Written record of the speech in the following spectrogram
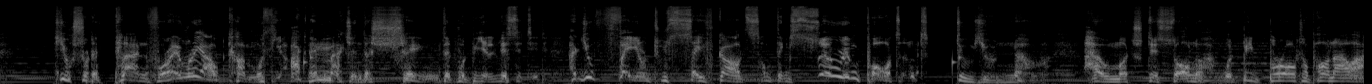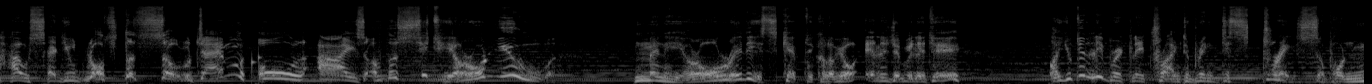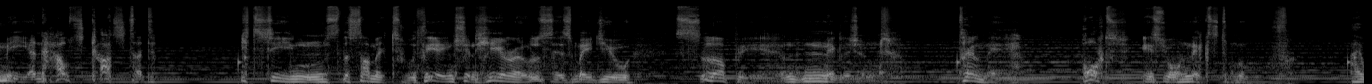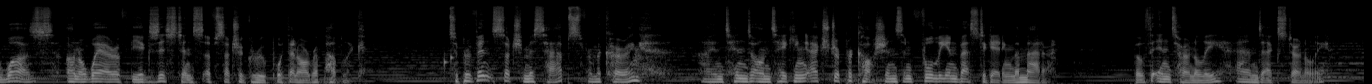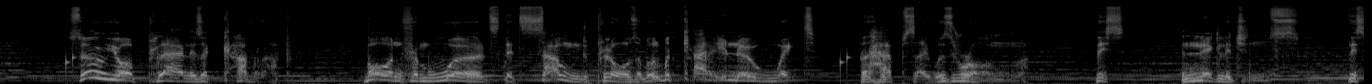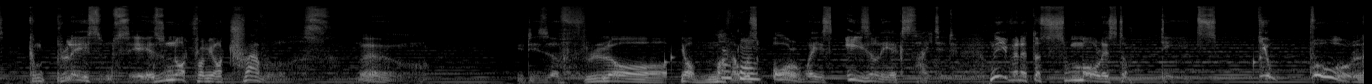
You should have planned for every outcome with the ut- Imagine the shame that would be elicited had you failed to safeguard something so important. Do you know how much dishonor would be brought upon our house had you lost the Soul Jam? All eyes of the city are on you. Many are already skeptical of your eligibility. Are you deliberately trying to bring disgrace upon me and House Custard? It seems the summit with the ancient heroes has made you sloppy and negligent. Tell me, what is your next move? I was unaware of the existence of such a group within our republic. To prevent such mishaps from occurring, I intend on taking extra precautions and fully investigating the matter, both internally and externally. So your plan is a cover-up, born from words that sound plausible but carry no weight. Perhaps I was wrong. This negligence, this complacency is not from your travels. No. It is a flaw. Your mother was always easily excited, even at the smallest of deeds. You fool!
